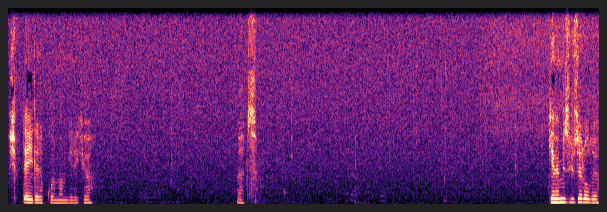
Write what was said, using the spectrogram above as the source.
Shift'e eğilerek koymam gerekiyor. Evet. Gemimiz güzel oluyor.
